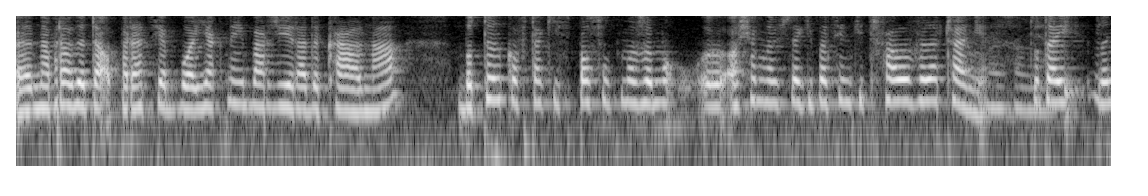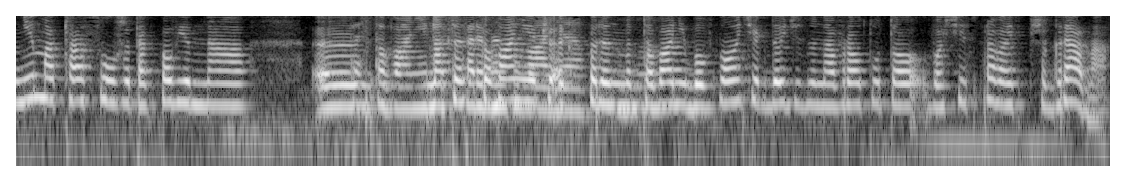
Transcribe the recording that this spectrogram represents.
e, naprawdę ta operacja była jak najbardziej radykalna, bo tylko w taki sposób możemy e, osiągnąć u takiej pacjentki trwałe wyleczenie. Rozumiem. Tutaj no, nie ma czasu, że tak powiem, na e, Testowanie, na czy testowanie czy eksperymentowanie. eksperymentowanie, bo w momencie, jak dojdzie do nawrotu, to właściwie sprawa jest przegrana,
